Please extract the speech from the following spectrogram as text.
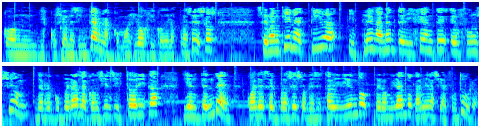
con discusiones internas, como es lógico de los procesos, se mantiene activa y plenamente vigente en función de recuperar la conciencia histórica y entender cuál es el proceso que se está viviendo, pero mirando también hacia el futuro.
